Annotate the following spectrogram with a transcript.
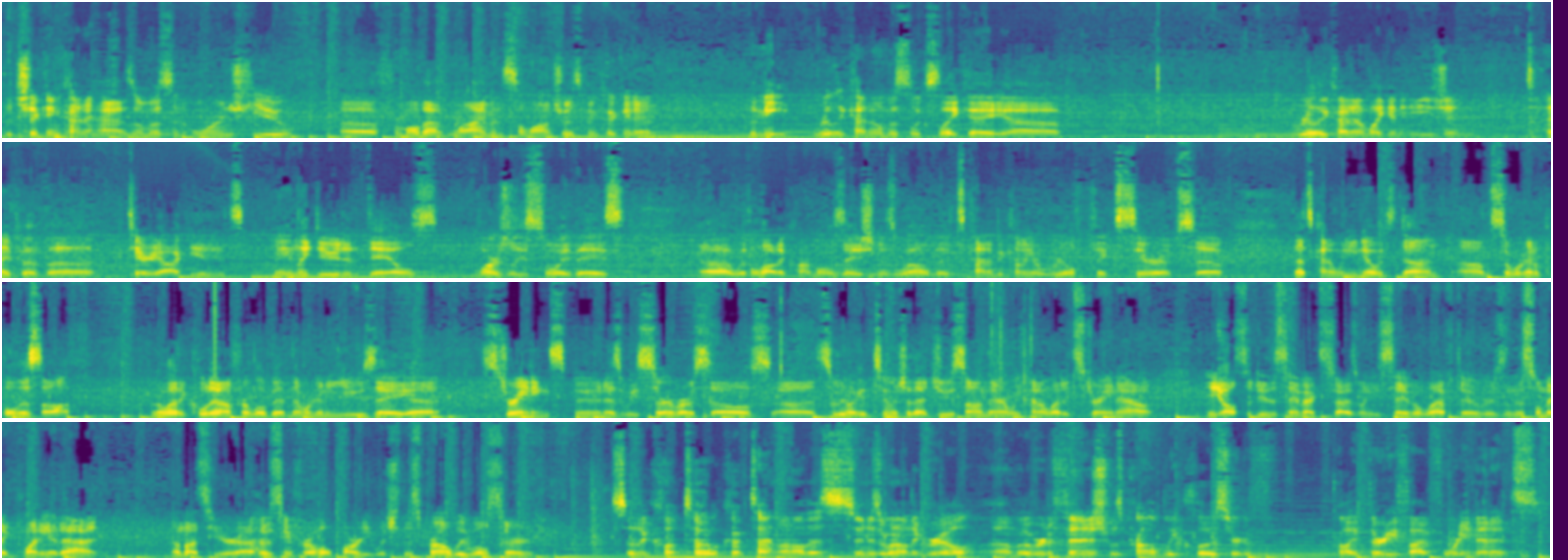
the chicken kind of has almost an orange hue uh, from all that lime and cilantro it's been cooking in. The meat really kind of almost looks like a, uh, really kind of like an Asian type of uh, teriyaki. It's mainly due to the Dale's, largely soy base, uh, with a lot of caramelization as well. But it's kind of becoming a real thick syrup. So that's kind of when you know it's done. Um, so we're going to pull this off. We're going to let it cool down for a little bit, and then we're going to use a uh, straining spoon as we serve ourselves, uh, so we don't get too much of that juice on there, and we kind of let it strain out. And you also do the same exercise when you save the leftovers, and this will make plenty of that, unless you're uh, hosting for a whole party, which this probably will serve. So the total cook time on all this, as soon as it went on the grill, um, over to finish, was probably closer to probably 35, 40 minutes.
